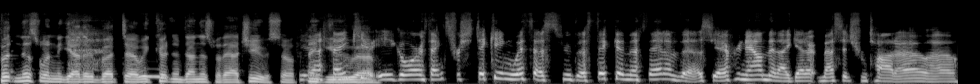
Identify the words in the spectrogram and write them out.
putting this one together, but uh, we couldn't have done this without you. So yeah, thank you. Thank you, uh, Igor. Thanks for sticking with us through the thick and the thin of this. Yeah, every now and then I get a message from Todd. Oh, oh,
